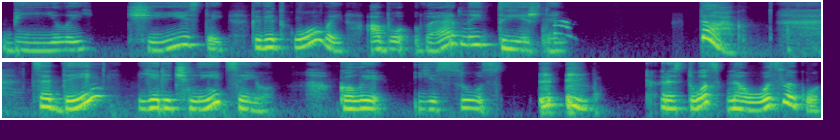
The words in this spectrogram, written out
білий, чистий, квітковий або вербний тиждень. Так, це день є річницею, коли Ісус Христос на ослику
